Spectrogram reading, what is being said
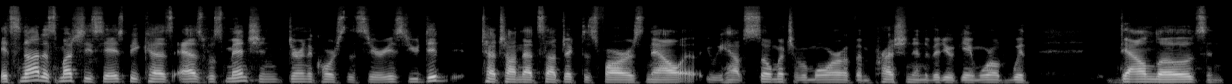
It's not as much these days because, as was mentioned during the course of the series, you did touch on that subject as far as now uh, we have so much of a more of impression in the video game world with downloads and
